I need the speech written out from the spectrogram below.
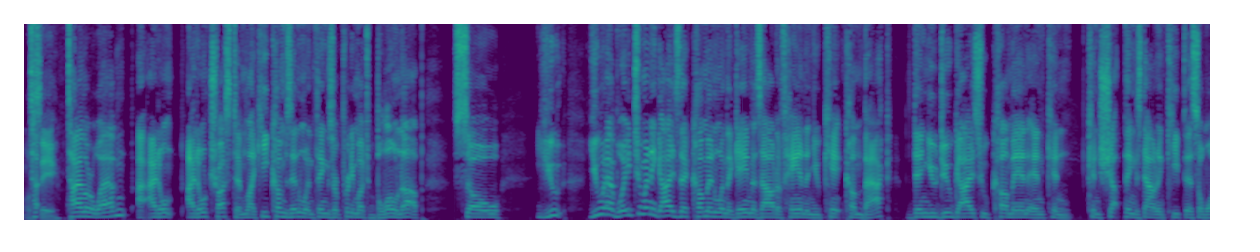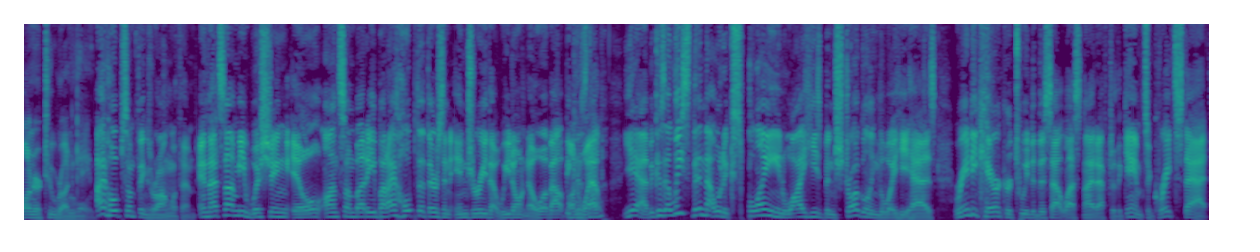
We'll T- see. Tyler Webb, I, I don't, I don't trust him. Like he comes in when things are pretty much blown up. So you you have way too many guys that come in when the game is out of hand and you can't come back than you do guys who come in and can can shut things down and keep this a one or two run game. I hope something's wrong with him. And that's not me wishing ill on somebody, but I hope that there's an injury that we don't know about because on Webb? That, yeah, because at least then that would explain why he's been struggling the way he has. Randy Karraker tweeted this out last night after the game. It's a great stat.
